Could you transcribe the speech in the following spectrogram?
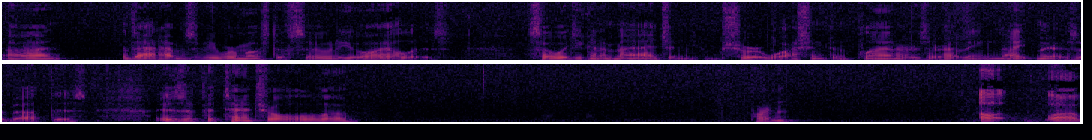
that happens to be where most of Saudi oil is. So what you can imagine, I'm sure Washington planners are having nightmares about this, is a potential. Uh, pardon? Uh, uh,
